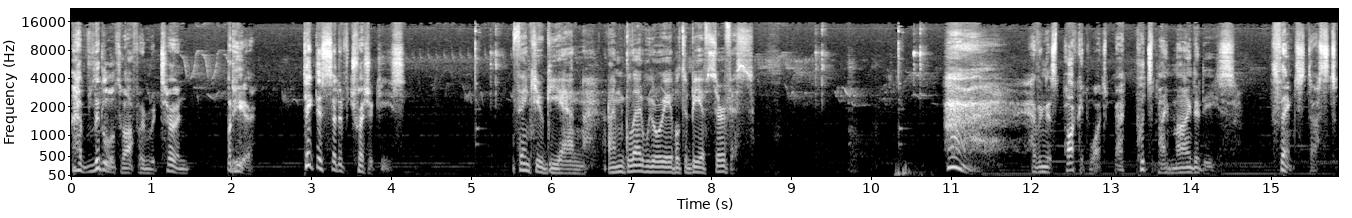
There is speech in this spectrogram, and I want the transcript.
I have little to offer in return, but here, take this set of treasure keys. Thank you, Guian. I'm glad we were able to be of service. Having this pocket watch back puts my mind at ease. Thanks, Dust.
